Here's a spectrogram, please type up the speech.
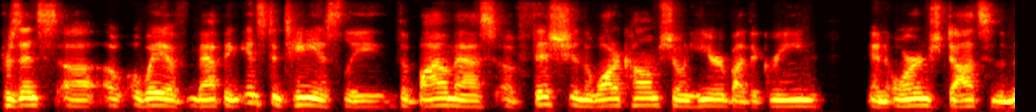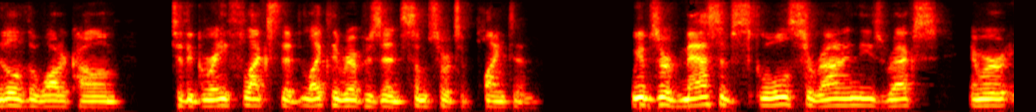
presents uh, a, a, way of mapping instantaneously the biomass of fish in the water column, shown here by the green and orange dots in the middle of the water column, to the gray flecks that likely represent some sorts of plankton. We observed massive schools surrounding these wrecks, and we're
